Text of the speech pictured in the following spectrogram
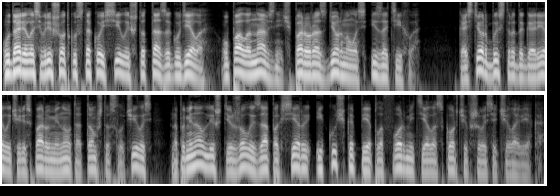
ударилось в решетку с такой силой, что та загудела, упала навзничь, пару раз дернулась и затихла. Костер быстро догорел, и через пару минут о том, что случилось, напоминал лишь тяжелый запах серы и кучка пепла в форме тела скорчившегося человека.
